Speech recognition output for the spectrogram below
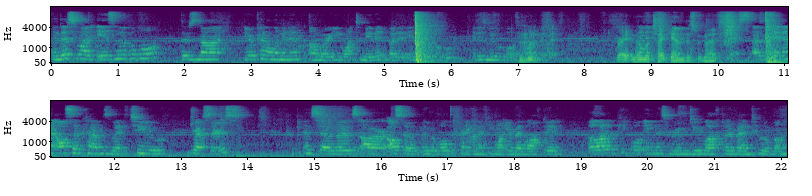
And this one is movable. There's not, you're kind of limited on where you want to move it, but it is movable. It is movable if you want to move it. Great. And then we'll take in this. But go ahead. Yes, I was gonna say, then it also comes with two dressers. And so those are also movable depending on if you want your bed lofted. A lot of people in this room do loft their bed to a bunk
